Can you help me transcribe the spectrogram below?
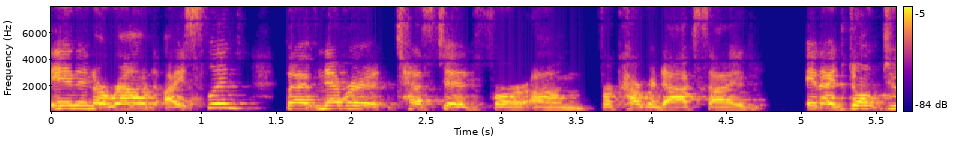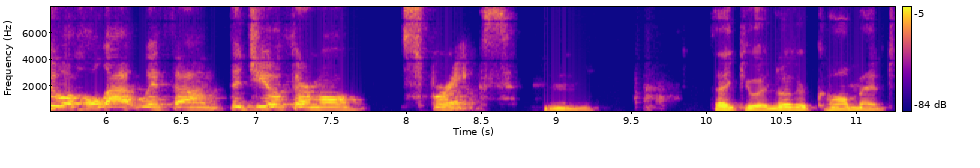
in and around Iceland, but I've never tested for um, for carbon dioxide and I don't do a whole lot with um, the geothermal springs. Mhm. Thank you. Another comment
